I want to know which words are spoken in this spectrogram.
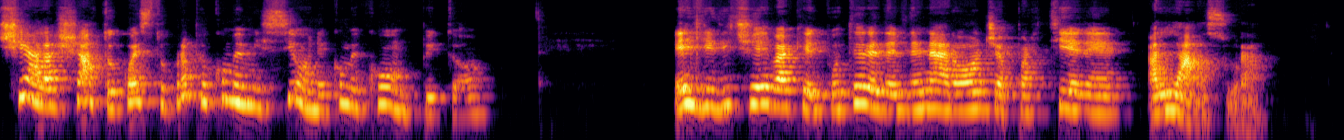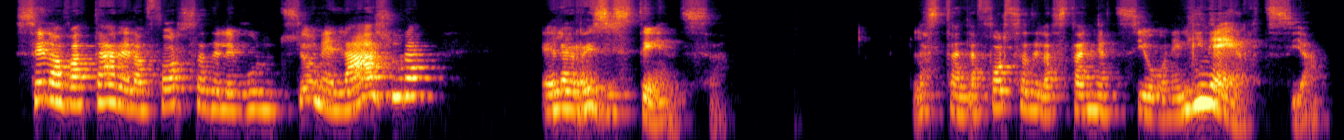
ci ha lasciato questo proprio come missione, come compito. Egli diceva che il potere del denaro oggi appartiene all'asura. Se l'avatar è la forza dell'evoluzione, l'asura è la resistenza, la, sta- la forza della stagnazione, l'inerzia.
